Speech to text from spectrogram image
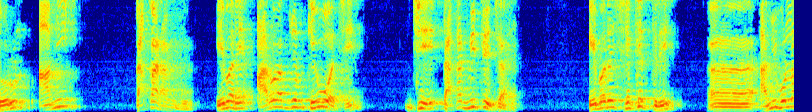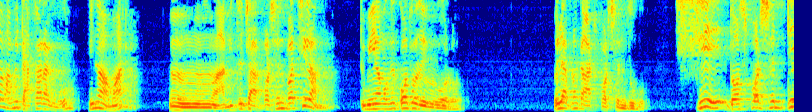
ধরুন আমি টাকা রাখব, এবারে আরও একজন কেউ আছে যে টাকা নিতে চায়, এবারে সেক্ষেত্রে আমি বললাম, আমি টাকা রাখব, কিন্তু আমার আমি তো চার পার্সেন্ট পাচ্ছিলাম, তুমি আমাকে কত দেবে বলো? বলে, আপনাকে আট পার্সেন্ট দেবো। সে দশ পার্সেন্টে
